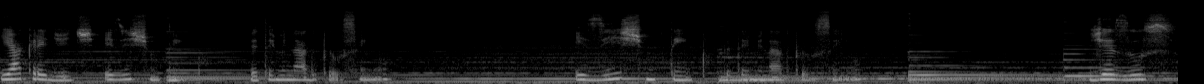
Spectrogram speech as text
e acredite, existe um tempo determinado pelo Senhor. Existe um tempo determinado pelo Senhor. Jesus,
